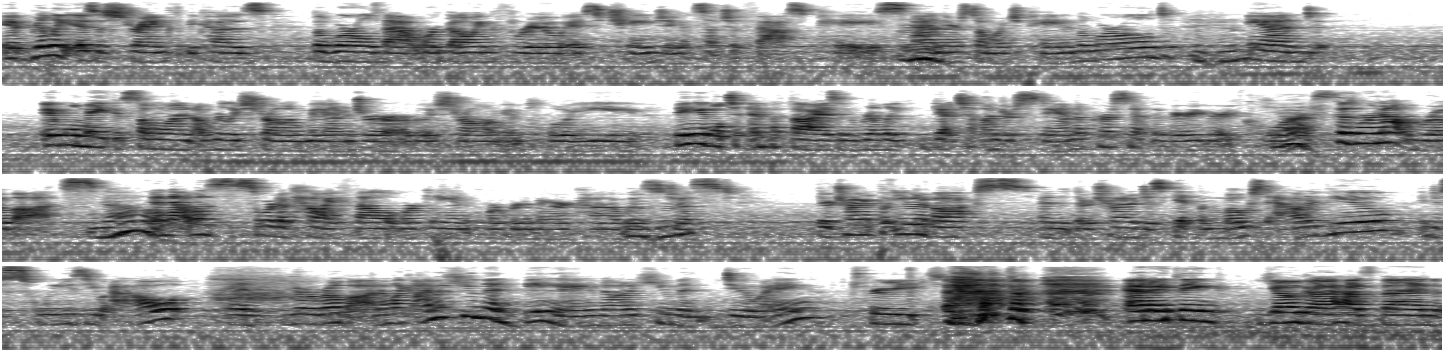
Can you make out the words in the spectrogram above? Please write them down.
it really is a strength because the world that we're going through is changing at such a fast pace mm-hmm. and there's so much pain in the world. Mm-hmm. And it will make someone a really strong manager a really strong employee. Being able to empathize and really get to understand the person at the very very core. Yes. because we're not robots. No. and that was sort of how i felt working in corporate america was mm-hmm. just they're trying to put you in a box and they're trying to just get the most out of you and just squeeze you out and you're a robot and i'm like i'm a human being not a human doing Preach. and I think yoga has been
